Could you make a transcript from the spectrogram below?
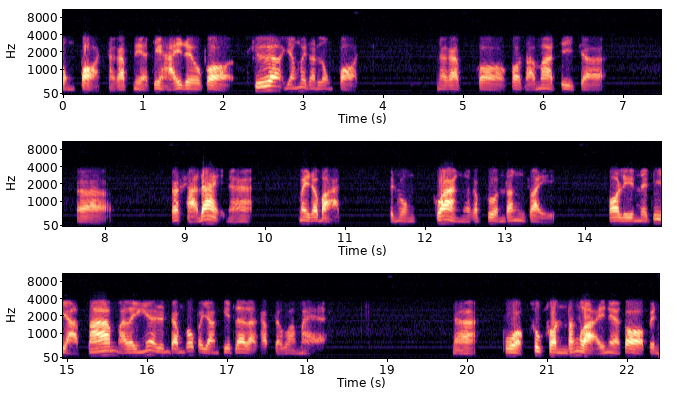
ลงปอดนะครับ เนี่ยที่หายเร็วก็เชื้อยังไม่ทันลงปอดนะครับ ก็ก็สามารถที่จะอ่า รักษาได้นะฮะไม่ระบาด เป็นวงกว้างนะครับรวมทั้งใส่คลอรีนในที่อาบน้ำอะไรเงี้ยเรือนจำก็พยายามคิดแล้วแหละครับ แต่ว่าแหมนะฮะพวกทุกชนทั้งหลายเนี่ย ก็เป็น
